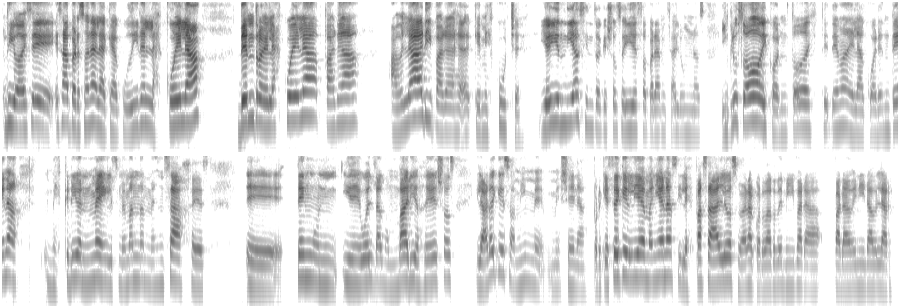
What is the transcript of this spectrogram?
Digo, ese, esa persona a la que acudir en la escuela, dentro de la escuela, para hablar y para que me escuche. Y hoy en día siento que yo soy eso para mis alumnos. Incluso hoy, con todo este tema de la cuarentena, me escriben mails, me mandan mensajes. eh, tengo un ida y vuelta con varios de ellos. Y la verdad que eso a mí me, me llena. Porque sé que el día de mañana, si les pasa algo, se van a acordar de mí para, para venir a hablar.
